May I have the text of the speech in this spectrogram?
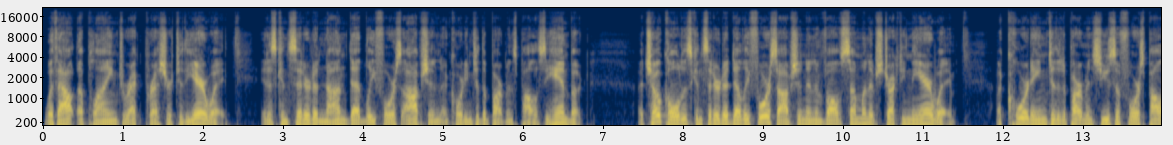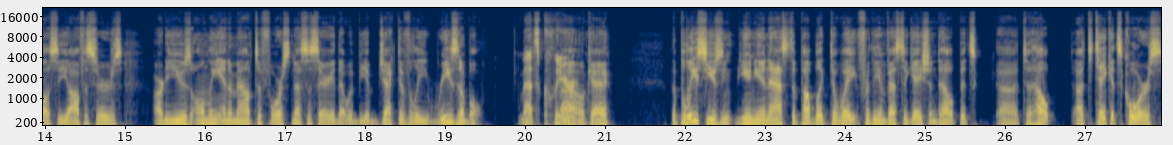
without applying direct pressure to the airway. It is considered a non deadly force option according to the department's policy handbook. A chokehold is considered a deadly force option and involves someone obstructing the airway. According to the department's use of force policy, officers are to use only an amount of force necessary that would be objectively reasonable. That's clear. Oh, okay. The police union asked the public to wait for the investigation to help its uh, to help uh, to take its course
